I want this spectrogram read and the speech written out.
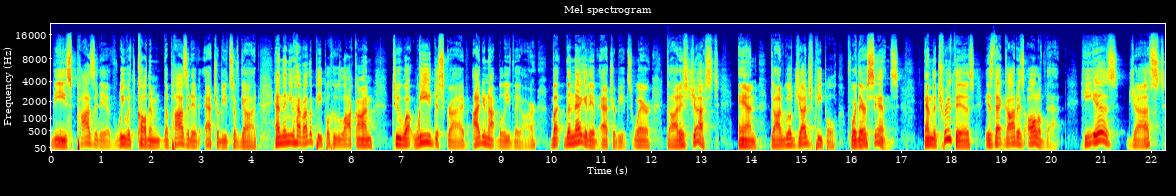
these positive, we would call them the positive attributes of God. And then you have other people who lock on to what we describe, I do not believe they are, but the negative attributes where God is just and God will judge people for their sins. And the truth is is that God is all of that. He is just.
